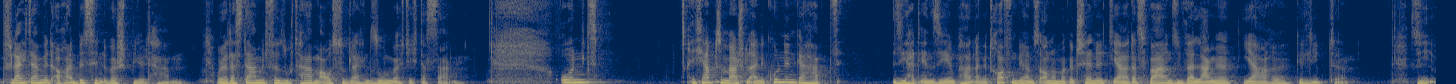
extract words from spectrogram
vielleicht damit auch ein bisschen überspielt haben oder das damit versucht haben auszugleichen. So möchte ich das sagen. Und ich habe zum Beispiel eine Kundin gehabt, sie hat ihren Seelenpartner getroffen, wir haben es auch nochmal gechannelt, ja, das war und sie war lange Jahre Geliebte. Sie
